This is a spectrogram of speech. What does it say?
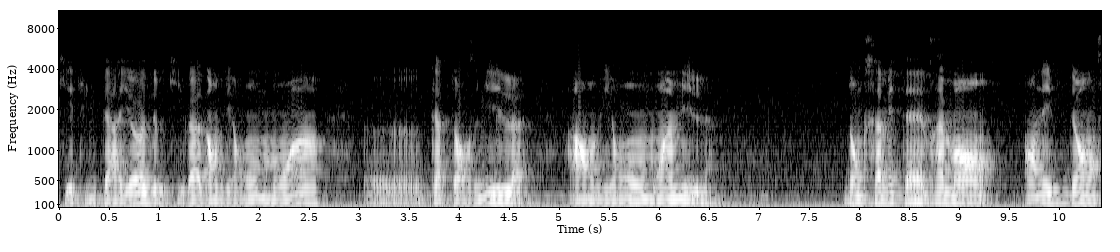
qui est une période qui va d'environ moins 14 000 à environ moins 1000. Donc ça mettait vraiment en évidence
